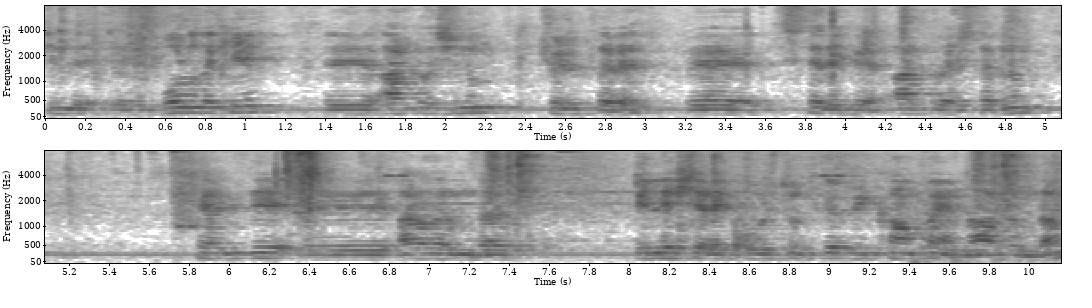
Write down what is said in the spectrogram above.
Şimdi e, Bolu'daki e, arkadaşımın çocukları ve sitedeki arkadaşlarının kendi e, aralarında birleşerek oluşturdukları bir kampanyanın ardından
